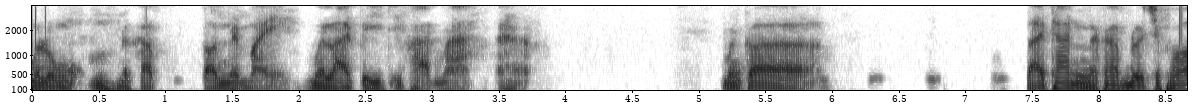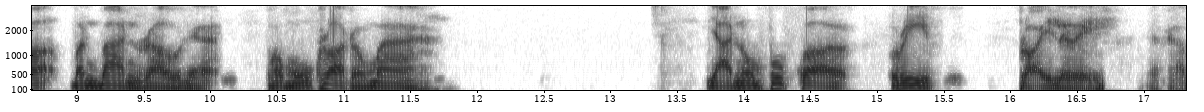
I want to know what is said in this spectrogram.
มาลงขุมนะครับ ตอนใหม่ ๆ เมื่อหลายปีที่ผ่านมานะฮะมันก็หลายท่านนะครับ โดยเฉพาะบ้านๆเราเนี่ย พอหมูคลอดออกมาหย่านมปุ๊บก็รีบ ปล่อยเลยนะครับ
